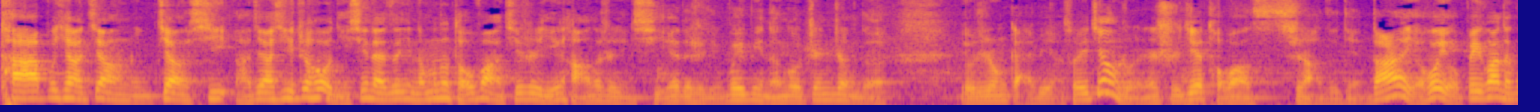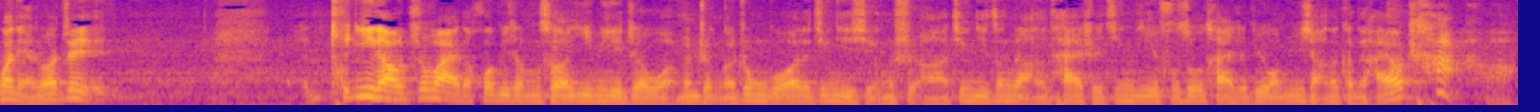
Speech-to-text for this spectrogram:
它不像降降息啊，降息之后你信贷资金能不能投放，其实银行的事情、企业的事情未必能够真正的有这种改变。所以降准是直接投放市场资金，当然也会有悲观的观点说，这意料之外的货币政策意味着我们整个中国的经济形势啊，经济增长的态势、经济复苏态势比我们预想的可能还要差啊。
